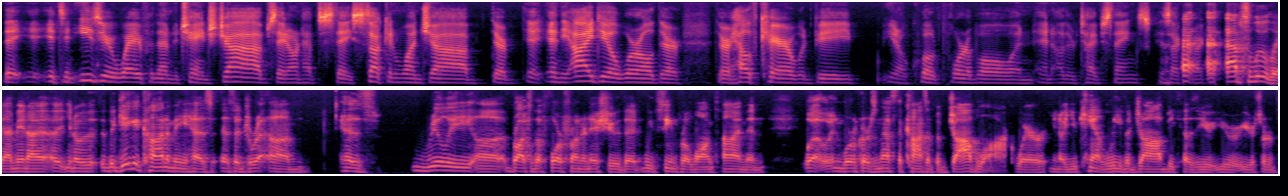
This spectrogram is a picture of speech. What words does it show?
They, it's an easier way for them to change jobs. They don't have to stay stuck in one job. They're in the ideal world. Their their health care would be you know quote portable and and other types things is that correct a- absolutely i mean i you know the, the gig economy has as a um, has really uh, brought to the forefront an issue that we've seen for a long time in well, in workers, and that's the concept of job lock, where you know you can't leave a job because you, you're you're sort of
